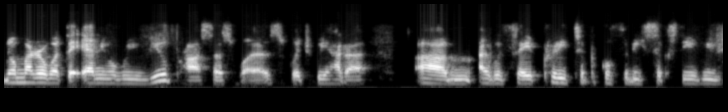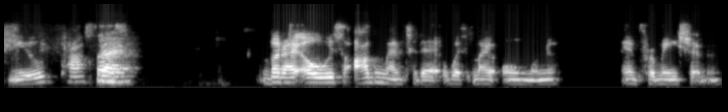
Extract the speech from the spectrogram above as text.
no matter what the annual review process was, which we had a, um, I would say, pretty typical 360 review process. Right. But I always augmented it with my own information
